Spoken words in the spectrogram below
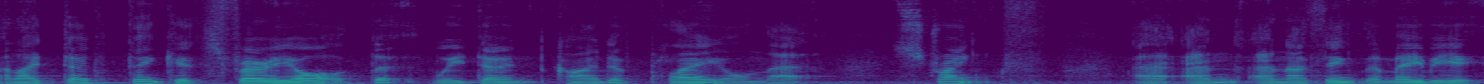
And I don't think it's very odd that we don't kind of play on that strength. Uh, and, and I think that maybe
